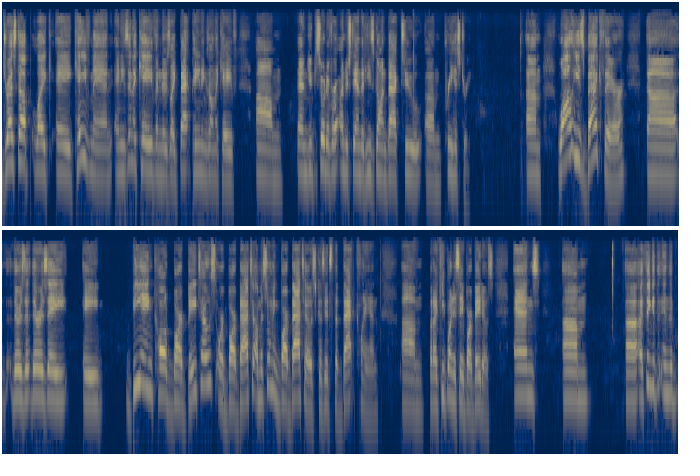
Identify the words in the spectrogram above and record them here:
dressed up like a caveman, and he's in a cave, and there's like bat paintings on the cave. Um, and you sort of understand that he's gone back to um, prehistory. Um, while he's back there, uh, there's a, there is a a being called Barbatos or Barbato. I'm assuming Barbatos because it's the Bat Clan, um, but I keep wanting to say Barbados. And um, uh, I think in the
